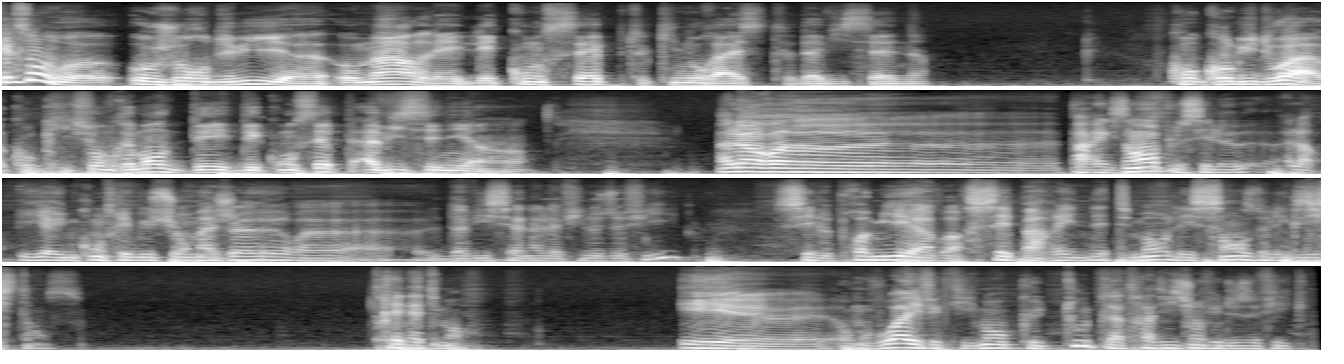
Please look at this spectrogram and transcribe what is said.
Quels sont euh, aujourd'hui, euh, Omar, les, concepts qui nous restent d'Avicenne Qu'on lui doit, qui sont vraiment des, concepts avicéniens hein. Alors, euh, par exemple, il y a une contribution majeure euh, d'Avicenne à la philosophie. C'est le premier à avoir séparé nettement l'essence de l'existence, très nettement. Et on voit effectivement que toute la tradition philosophique,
